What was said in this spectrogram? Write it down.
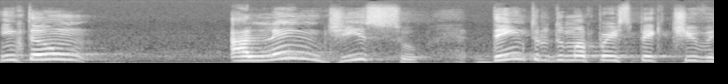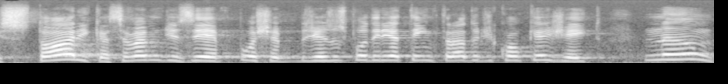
Então, além disso, dentro de uma perspectiva histórica, você vai me dizer, poxa, Jesus poderia ter entrado de qualquer jeito. Não,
